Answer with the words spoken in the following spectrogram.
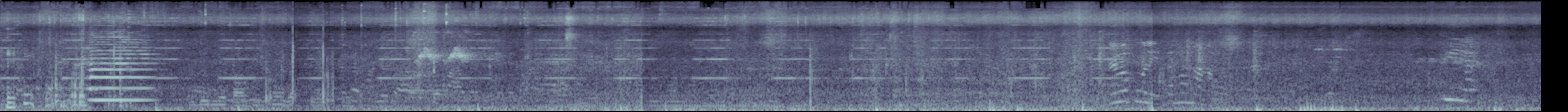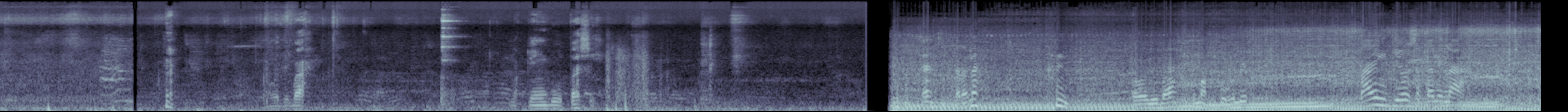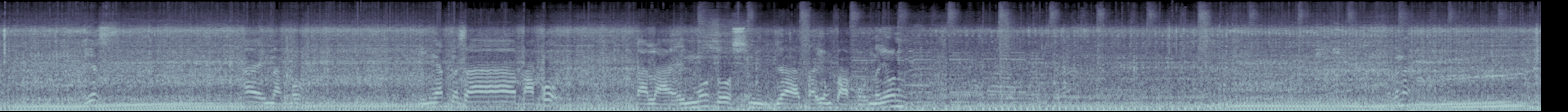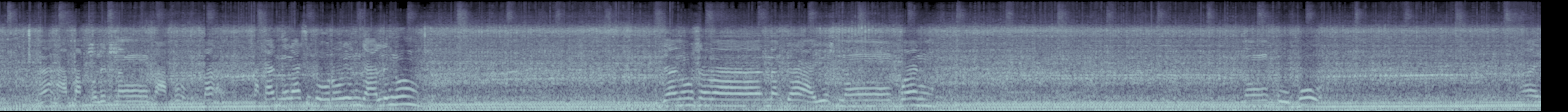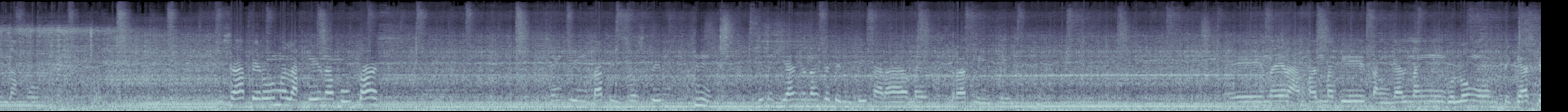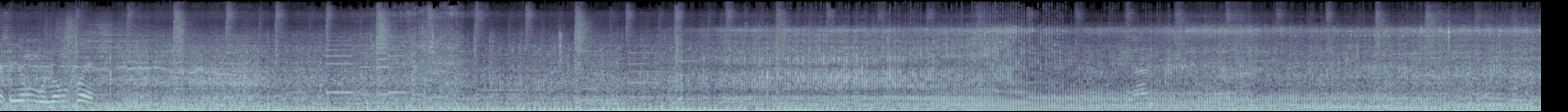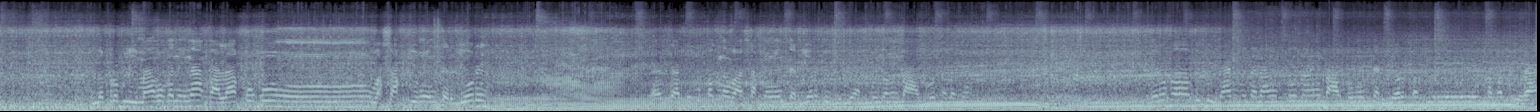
Ay, mapulit. Tama na ako. O diba? Laking butas eh. Eh tara na. O diba? Tumakbo ulit. Thank you sa kanila. Yes. Ay nako. Ingat na sa pako. Kalain mo dos media ata yung pako na yon tara na ah, hapak ulit ng pako pa, sa kanila siguro yung galing oh. Diyan oh, sa nag-aayos ng kwan. Ng kubo. Ay nako. Isa pero malaki na butas. 50 pesos din. Binigyan ko ng 70 para may extra 20 eh nahirapan magtanggal ng gulong oh. tigas kasi yung gulong ko eh problema ako kanina? Akala ko kung wasak yung interior eh. Dahil sabi ko pag nawasak yung interior, bibili ako ng bago talaga. Pero mabibilan ko na lang ito ng bagong interior pag makatira.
